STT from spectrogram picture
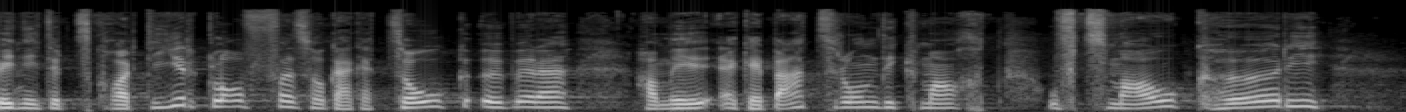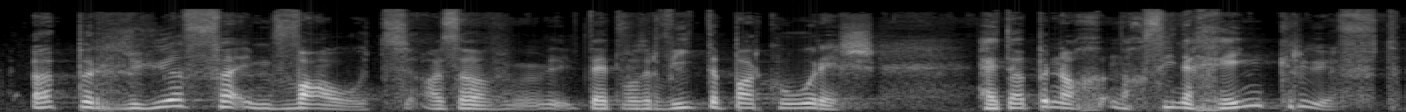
bin ich durch das Quartier gelaufen, so gegen Zug über, habe mir eine Gebetsrunde gemacht. Auf das Mal höre ich jemanden rufen im Wald, also dort, wo der weite Parcours ist, hat jemand nach, nach seinen Kindern gerufen.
